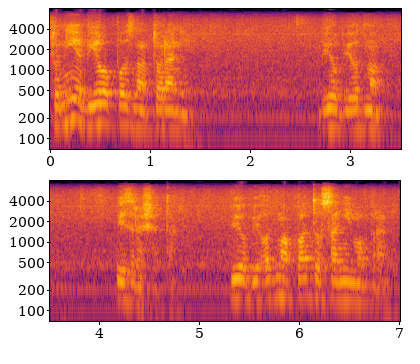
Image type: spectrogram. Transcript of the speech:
što nije bilo poznato ranije bio bi odmah izrešetan bio bi odmah pato sa njim opravio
